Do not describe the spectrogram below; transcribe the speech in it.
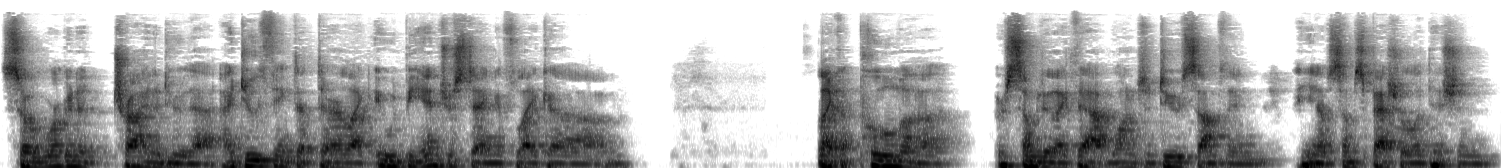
So we're going to try to do that. I do think that they're like, it would be interesting if like, um, like a Puma or somebody like that wanted to do something, you know, some special edition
